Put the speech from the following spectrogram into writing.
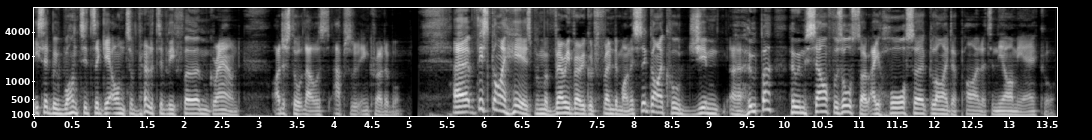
He said, We wanted to get onto relatively firm ground. I just thought that was absolutely incredible. Uh, this guy here has been a very, very good friend of mine. This is a guy called Jim uh, Hooper, who himself was also a Horsa glider pilot in the Army Air Corps.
